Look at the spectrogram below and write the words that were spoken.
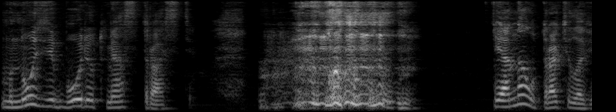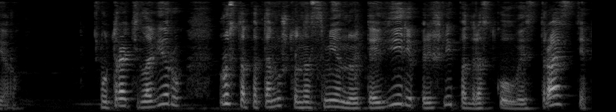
мнози борют мя страсти». И она утратила веру. Утратила веру просто потому, что на смену этой вере пришли подростковые страсти,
